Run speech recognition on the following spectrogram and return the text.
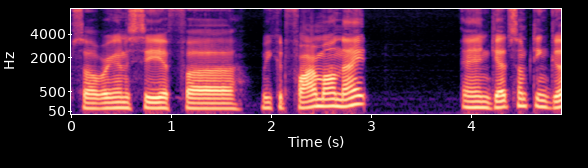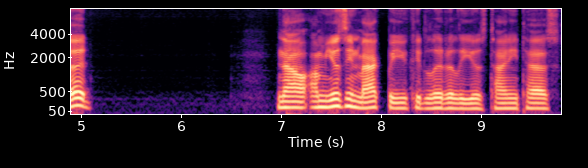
So we're going to see if uh, we could farm all night and get something good. Now, I'm using Mac, but you could literally use Tiny Task.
